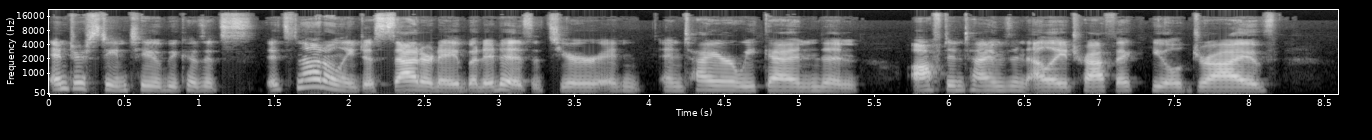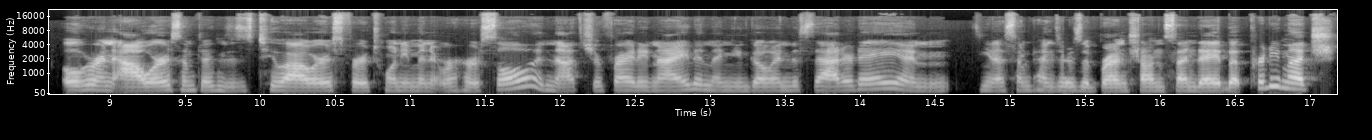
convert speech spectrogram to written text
interesting too because it's it's not only just Saturday, but it is it's your in, entire weekend, and oftentimes in LA traffic, you'll drive over an hour. Sometimes it's two hours for a twenty minute rehearsal, and that's your Friday night, and then you go into Saturday, and you know sometimes there's a brunch on Sunday, but pretty much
